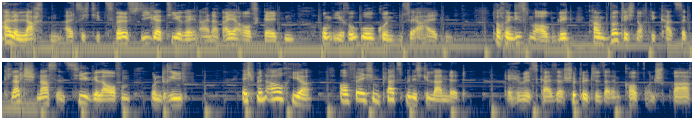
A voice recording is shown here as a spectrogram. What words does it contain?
Alle lachten, als sich die zwölf Siegertiere in einer Reihe aufstellten, um ihre Urkunden zu erhalten. Doch in diesem Augenblick kam wirklich noch die Katze klatschnass ins Ziel gelaufen und rief Ich bin auch hier. Auf welchem Platz bin ich gelandet? Der Himmelskaiser schüttelte seinen Kopf und sprach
